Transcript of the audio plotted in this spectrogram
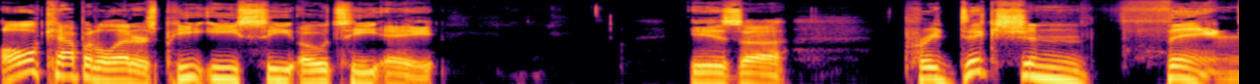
all capital letters P-E-C-O-T-A, is a prediction thing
